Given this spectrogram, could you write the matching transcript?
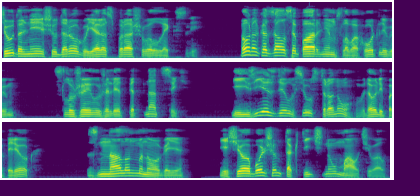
Всю дальнейшую дорогу я расспрашивал Лексли. Он оказался парнем словоохотливым, служил уже лет пятнадцать и изъездил всю страну вдоль и поперек. Знал он многое, еще о большем тактично умалчивал.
